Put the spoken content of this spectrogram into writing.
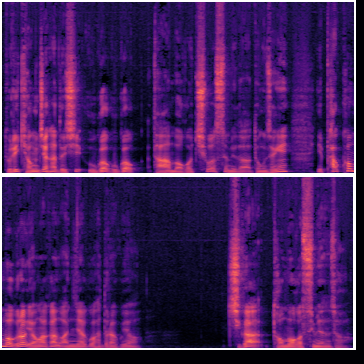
둘이 경쟁하듯이 우걱우걱 다 먹어 치웠습니다. 동생이 이 팝콘 먹으러 영화관 왔냐고 하더라고요. 지가 더 먹었으면서.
